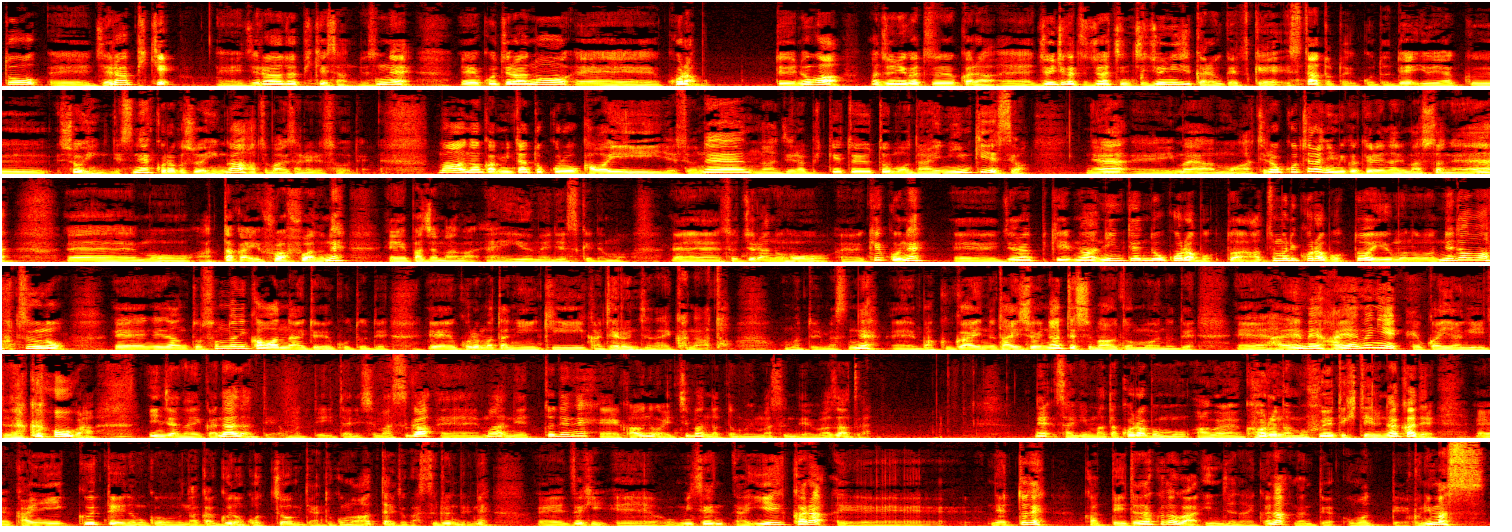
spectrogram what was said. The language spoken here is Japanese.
と、えー、ジェラピケ、えー、ジェラードピケさんですね。えー、こちらの、えー、コラボ。というのが、12月から、え11月18日12時から受付スタートということで予約商品ですね、コラボ商品が発売されるそうで。まあなんか見たところ可愛いですよね。まあジェラピケというともう大人気ですよ。ね、えー、今やもうあちらこちらに見かけるようになりましたね。えー、もうあったかいふわふわのね、えー、パジャマが、え有名ですけども、えそちらの方、え結構ね、えジェラピケ、まあ、任天堂コラボとは、あつ森コラボとはいうものの、値段は普通の、え値段とそんなに変わんないということで、えこれまた人気が出るんじゃないかなと思っておりますね。え爆買いの対象になってしまうと思うので、え早め早めにお買い上げいただく方がいいんじゃないかななんて思っていたりしますが、えまあネットでね、え買うのが一番だと思いますんで、わざわざ。ね、最近またコラボも、あコロナも増えてきている中で、えー、買いに行くっていうのも、こう、なんか具の骨頂みたいなとこもあったりとかするんでね、えー、ぜひ、えー、お店、家から、えー、ネットで買っていただくのがいいんじゃないかな、なんて思っております。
